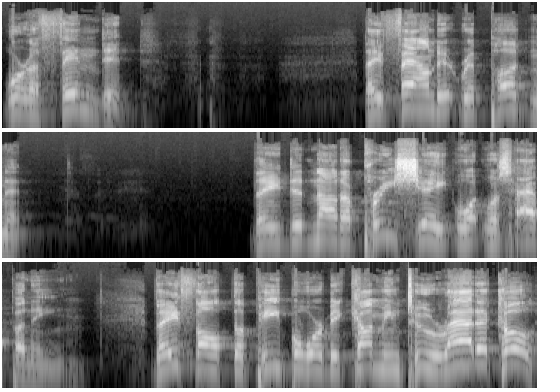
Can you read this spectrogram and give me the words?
were offended. They found it repugnant. They did not appreciate what was happening. They thought the people were becoming too radical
